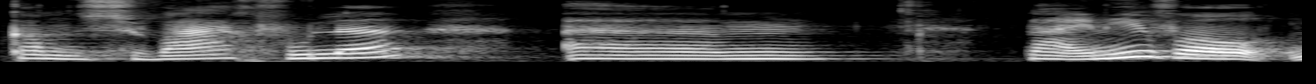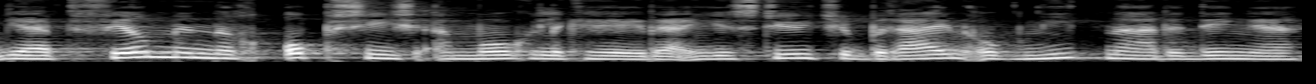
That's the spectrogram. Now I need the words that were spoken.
kan zwaar voelen. Um, nou, in ieder geval, je hebt veel minder opties en mogelijkheden. En je stuurt je brein ook niet naar de dingen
